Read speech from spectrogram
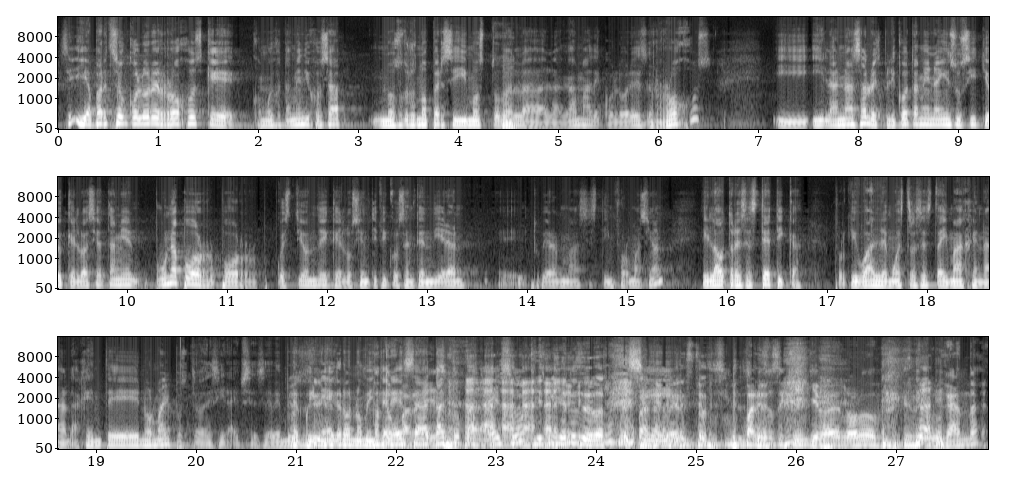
Sí, y aparte son colores rojos que, como dijo, también dijo Zap, nosotros no percibimos toda mm. la, la, gama de colores rojos y, la NASA lo explicó también ahí en su sitio, que lo hacía también, una por, por cuestión de que los científicos entendieran, eh, tuvieran más este, información, y la otra es estética, porque igual le muestras esta imagen a la gente normal, pues te va a decir, Ay, pues, se ve en blanco y negro, no me interesa, tanto para eso. 10 millones de dólares para ver esto. Para eso se quieren llevar el oro de Uganda.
